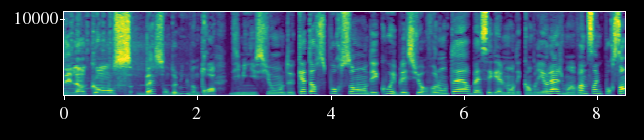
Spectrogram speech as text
Délinquance baisse en 2023. Diminution de 14% des coups et blessures volontaires, baisse également des cambriolages, moins 25%.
